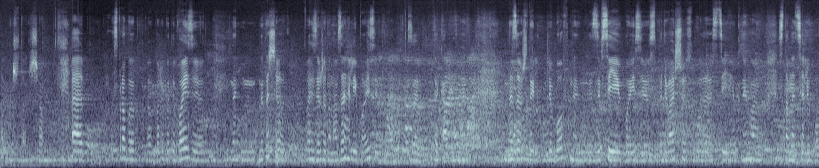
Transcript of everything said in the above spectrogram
Також так що е, спробую полюбити поезію. Не, не те, що поезія вже дана, взагалі поезію, бо це така мене не завжди любов, не, не зі всією поезією. Сподіваюся, що буде з цією книгою станеться любов.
